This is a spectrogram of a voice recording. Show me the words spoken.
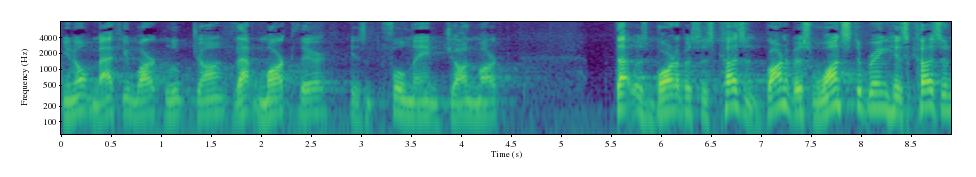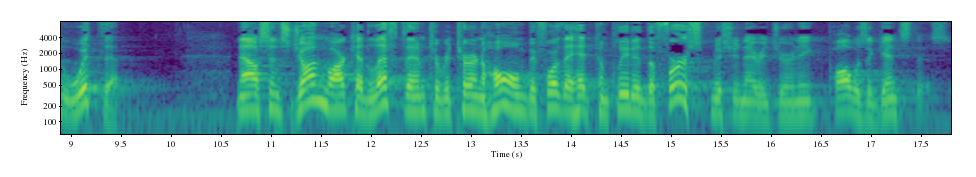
you know, Matthew, Mark, Luke, John, that Mark there, his full name, John Mark. That was Barnabas' cousin. Barnabas wants to bring his cousin with them. Now, since John Mark had left them to return home before they had completed the first missionary journey, Paul was against this.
